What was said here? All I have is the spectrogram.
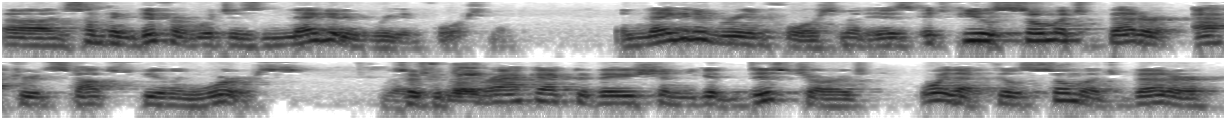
uh, something different, which is negative reinforcement. And negative reinforcement is it feels so much better after it stops feeling worse. Right. So if you track activation, you get discharge, boy, that feels so much better.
